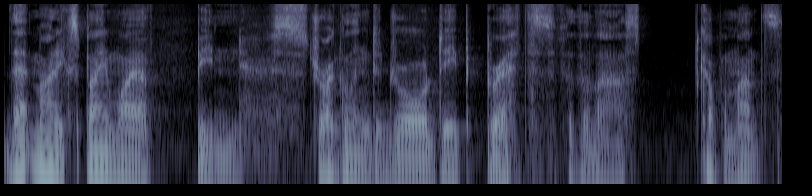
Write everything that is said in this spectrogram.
that might explain why I've been struggling to draw deep breaths for the last couple months.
